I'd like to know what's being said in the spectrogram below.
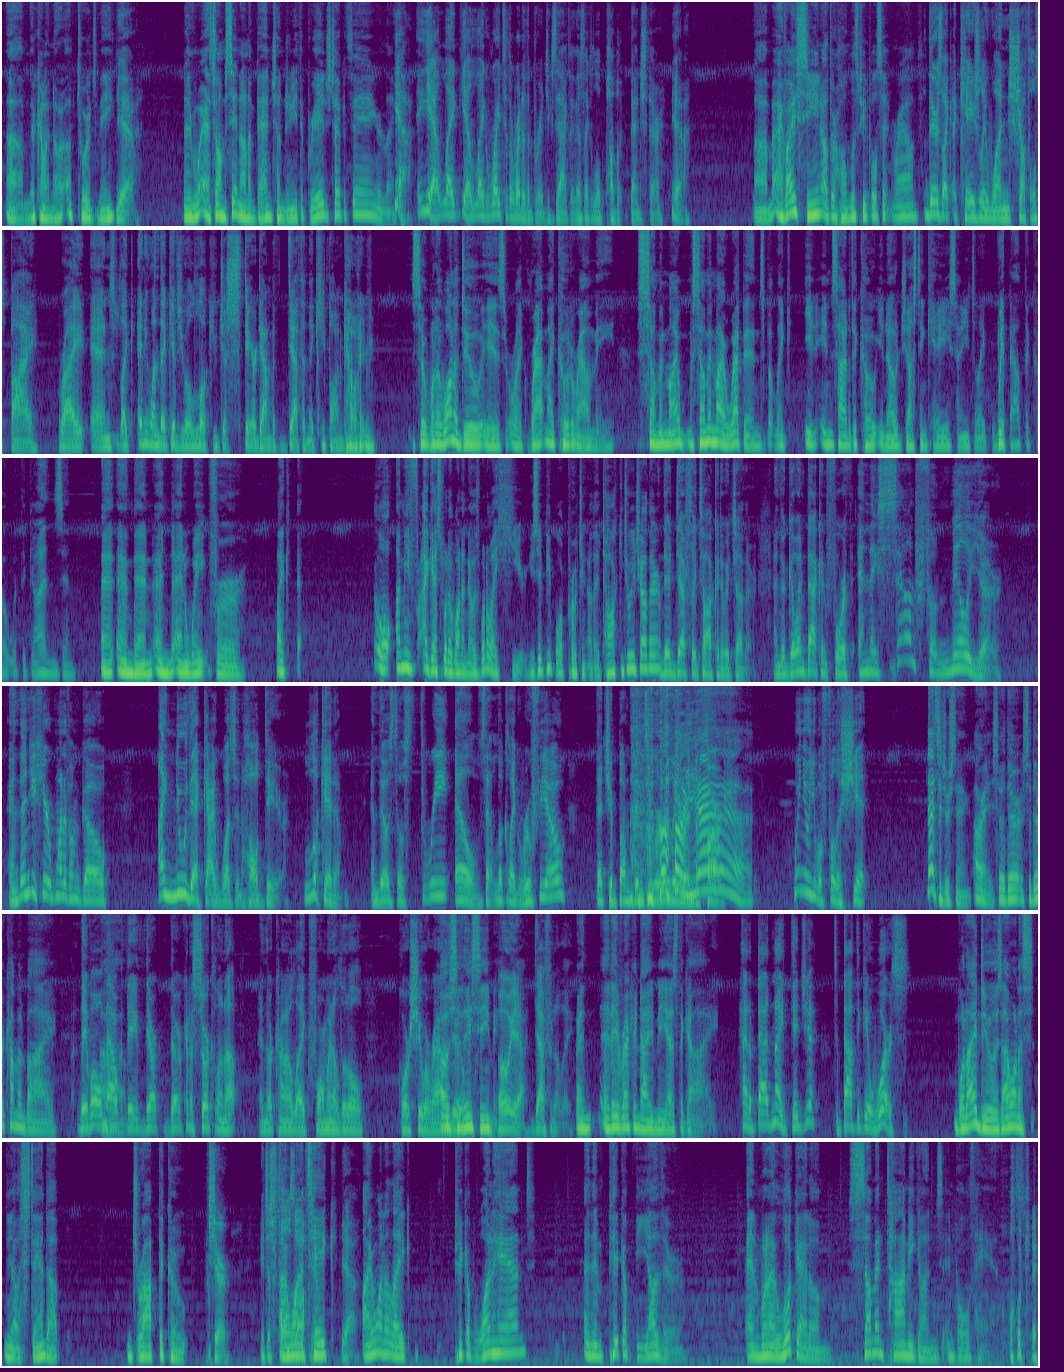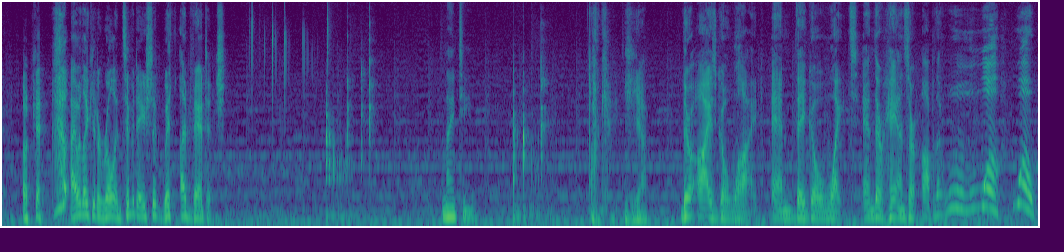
Um, they're coming up towards me, Yeah, and so I'm sitting on a bench underneath a bridge, type of thing, or like yeah, yeah. Like yeah, like right to the right of the bridge. Exactly. There's like a little public bench there. Yeah. Um, have I seen other homeless people sitting around? There's like occasionally one shuffles by. Right. And like anyone that gives you a look, you just stare down with death and they keep on going. So what I want to do is like wrap my coat around me, summon my summon my weapons, but like in, inside of the coat, you know, just in case I need to like whip out the coat with the guns and and, and then and and wait for like. Uh, well, I mean, I guess what I want to know is what do I hear? You said people approaching. Are they talking to each other? They're definitely talking to each other and they're going back and forth and they sound familiar. And then you hear one of them go, I knew that guy wasn't Hall Haldir. Look at him. And there's those three elves that look like Rufio that you bumped into earlier oh, in the park. yeah. We knew you were full of shit. That's interesting. All right, so they're so they're coming by. They've all now Um, they they're they're kind of circling up and they're kind of like forming a little horseshoe around Oh, you. so they see me, oh yeah, definitely. and, and they recognize me as the guy. Had a bad night, did you? It's about to get worse. What I do is I want to you know stand up, drop the coat. Sure. It just falls. I want to you. take. Yeah. I want to like pick up one hand, and then pick up the other, and when I look at them, summon Tommy guns in both hands. Okay. Okay. I would like you to roll intimidation with advantage. Nineteen. Okay. Yeah. Their eyes go wide and they go white and their hands are up and like, whoa, whoa, whoa,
